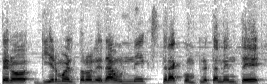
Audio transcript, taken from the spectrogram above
Pero Guillermo del Toro le da un extra completamente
